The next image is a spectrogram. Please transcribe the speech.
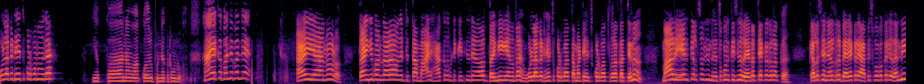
ಉಳ್ಳಾಗಡ್ಡಿ ಎತ್ತಿ ಕೊಡ್ಬೋದು ನನಗೆ. ಯಪ್ಪ ನಮ್ಮ ಹಾಕೋದ್ರೆ ಪುಣ್ಯ ಕಟ್ಕೊಂಡು ಹಾಂ ಯಾಕೆ ಬಂದೆ ಬಂದೆ. ಅಯ್ಯ, ನೋಡು, ತಂಗಿ ಬಂದಾಳ, ಒಂದಿಟ್ಟು ಮಾಡಿ ಹಾಕಿದ್ ಕೆಸಿದ್ರೆ ಏನಾದ್ರು ತಂಗಿಗೆ ಏನಾದ್ರು ಉಳ್ಳಾಗಡ್ಡಿ ಹೆಚ್ಚು ಕೊಡ್ಬಾ ಟಮಾಟೆ ಹೆಚ್ಚು ಕೊಡ್ಬಾ ಬರಕತ್ತೇನು ಮಾಡಿ ಏನು ಕೆಲಸ ನೀನು ಹೆಚ್ಕೊಂಡು ಕೆಸಿದ್ರೆ ಆಗಲಕ್ಕ ಕೆಲಸ ಏನೆಲ್ಲರ ಬೇರೆ ಕಡೆ ಆಫೀಸ್ ಹೋಗ್ಬೇಕಾಗಿ ನೀ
